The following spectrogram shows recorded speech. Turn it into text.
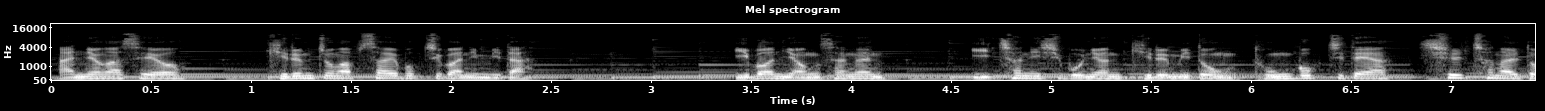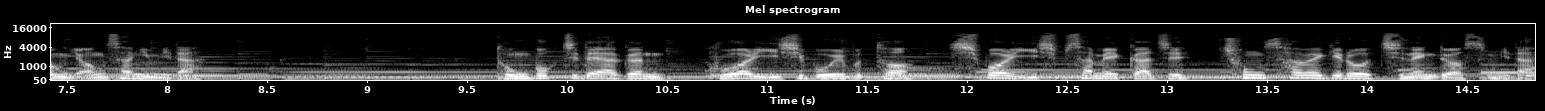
안녕하세요. 기름종합사회복지관입니다. 이번 영상은 2025년 기름이동 동복지대학 실천활동 영상입니다. 동복지대학은 9월 25일부터 10월 23일까지 총 4회기로 진행되었습니다.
